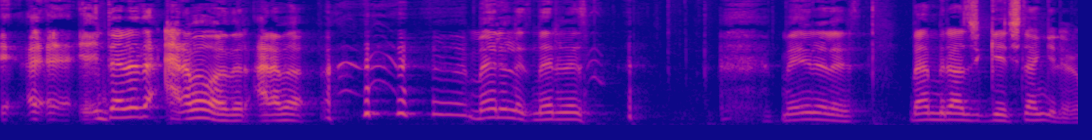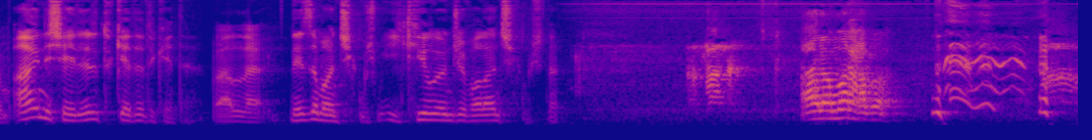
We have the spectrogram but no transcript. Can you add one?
E, e, e, internette araba vardır araba. Meriles Meriles. Meriles. Ben birazcık geçten geliyorum. Aynı şeyleri tükete tükete. Valla ne zaman çıkmış? İki yıl önce falan çıkmış lan. Alo merhaba.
